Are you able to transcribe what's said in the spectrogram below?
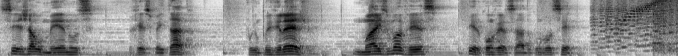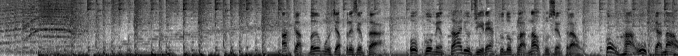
seja ao menos respeitado. Foi um privilégio, mais uma vez, ter conversado com você. Acabamos de apresentar o Comentário Direto do Planalto Central, com Raul Canal.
